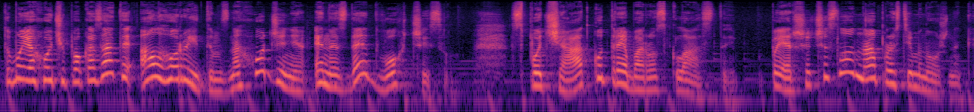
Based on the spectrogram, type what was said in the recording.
Тому я хочу показати алгоритм знаходження НСД двох чисел. Спочатку треба розкласти перше число на прості множники.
